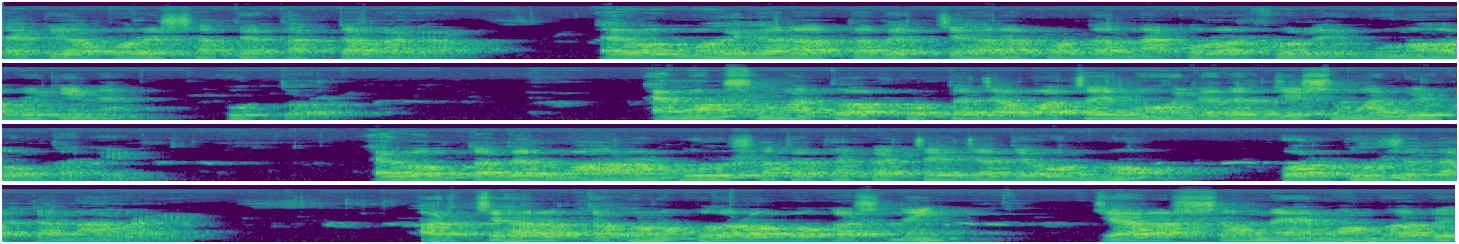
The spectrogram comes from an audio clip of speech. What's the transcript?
একে অপরের সাথে ধাক্কা লাগা। এবং মহিলারা তাদের চেহারা পর্দা না করার ফলে গুণ হবে কি না? উত্তর। এমন সময় তফ করতে যাওয়া চাই মহিলাদের, যে সময় ভিড় কম থাকে। এবং তাদের মহারাম পুরুষ সাথে থাকা চাই যাতে অন্য পরপুরুষের ধাক্কা না লাগে। আর চেহারা তখনও খোলার অবকাশ নেই। চেহারার সামনে এমনভাবে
